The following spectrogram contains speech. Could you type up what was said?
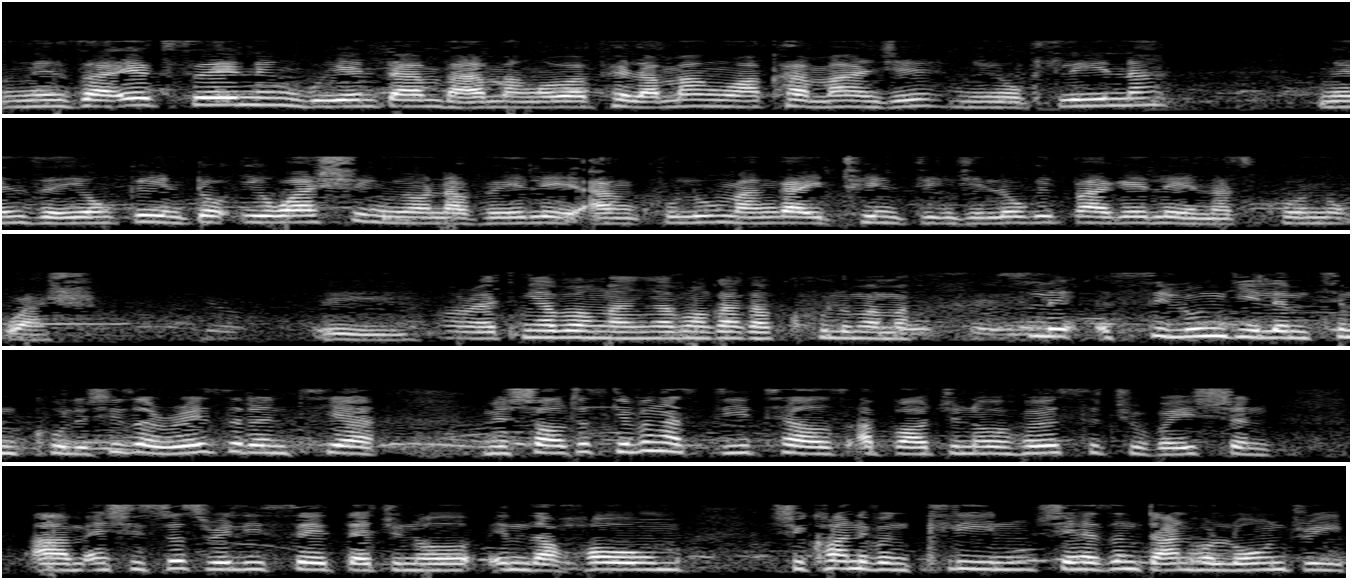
ngenza ekuseni ngibuye ntambama ngoba phela mangiwakha manje ngiyoklina ngenze yonke into. Iwashing yona vele angikhuluma ngayithinti nje lokhu ipakelena sikhona ukwasha eh Alright, ngiyabonga ngiyabonga kakhulu mama. Silungile. She's a resident here, Michelle, just giving us details about, you know, her situation. Um, and she's just really said that, you know, in the home, she can't even clean. She hasn't done her laundry.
